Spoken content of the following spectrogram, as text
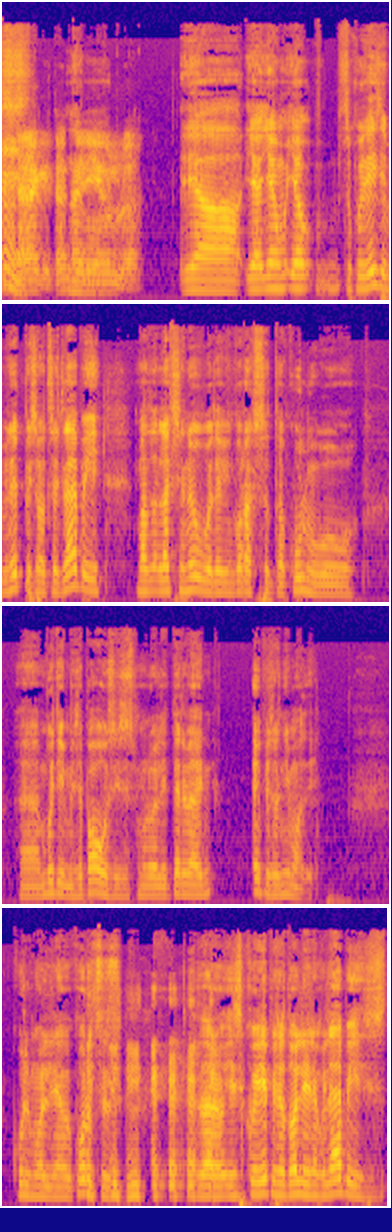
mis sa räägid, ongi Nagu- nii hull või? ja, ja, ja, ja kui esimene episood said läbi, ma läksin õue, tegin korraks seda kulmu äh, mudimise pausi, sest mul oli terve episood niimoodi. kulm oli nagu kordsus, saad aru, ja siis kui episood oli nagu läbi, siis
